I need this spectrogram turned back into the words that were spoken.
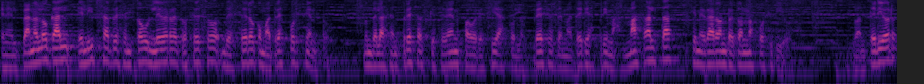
En el plano local, el IPSA presentó un leve retroceso de 0,3%, donde las empresas que se ven favorecidas por los precios de materias primas más altas generaron retornos positivos. Lo anterior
